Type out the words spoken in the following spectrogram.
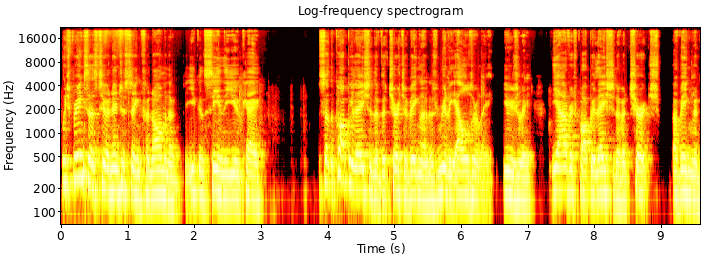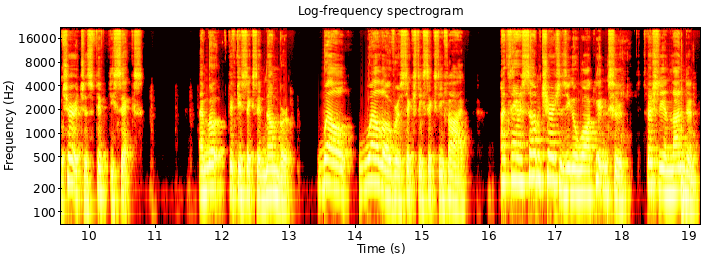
Which brings us to an interesting phenomenon that you can see in the UK. So, the population of the Church of England is really elderly, usually. The average population of a Church of England church is 56, and 56 in number, well, well over 60, 65. But there are some churches you can walk into, especially in London, and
